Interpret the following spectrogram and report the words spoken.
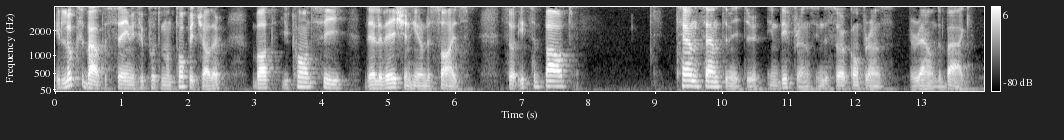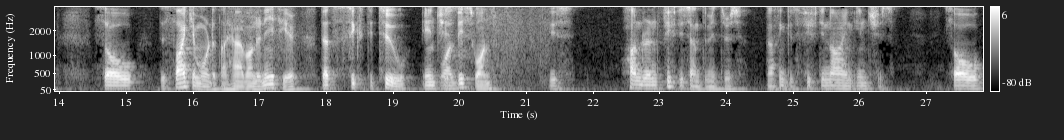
it looks about the same if you put them on top each other, but you can't see the elevation here on the sides. So it's about 10 centimeter in difference in the circumference around the bag. So the sycamore that I have underneath here, that's 62 inches. While this one is 150 centimeters I think it's 59 inches. So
